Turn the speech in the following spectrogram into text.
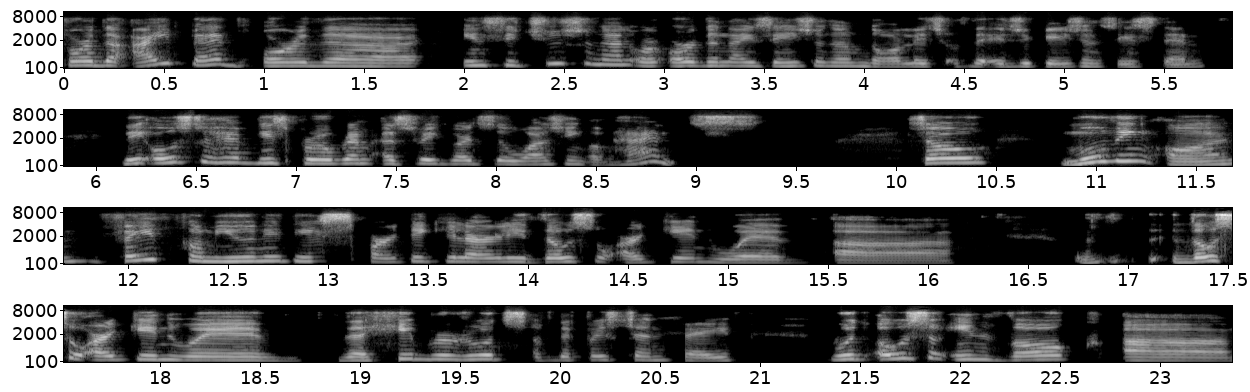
for the IPED or the institutional or organizational knowledge of the education system, they also have this program as regards the washing of hands. So moving on, faith communities, particularly those who are kin with uh, those who are kin with the Hebrew roots of the Christian faith, would also invoke uh,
